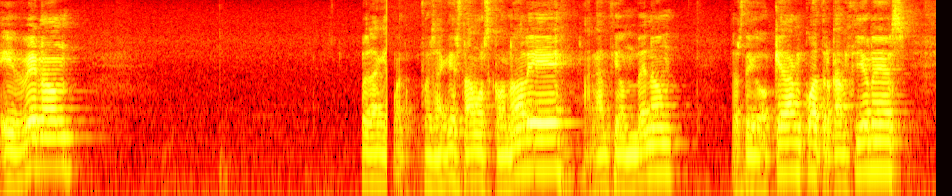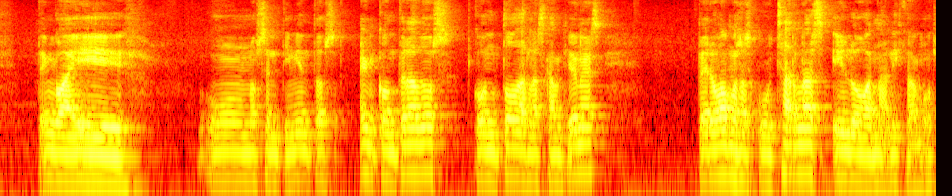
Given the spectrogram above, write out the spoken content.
y Venom. Pues aquí, bueno, pues aquí estamos con Oli, la canción Venom. Os digo, quedan cuatro canciones. Tengo ahí unos sentimientos encontrados con todas las canciones. Pero vamos a escucharlas y lo analizamos.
